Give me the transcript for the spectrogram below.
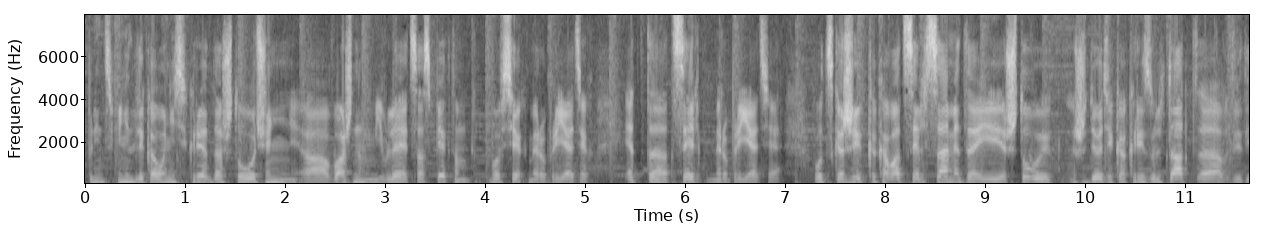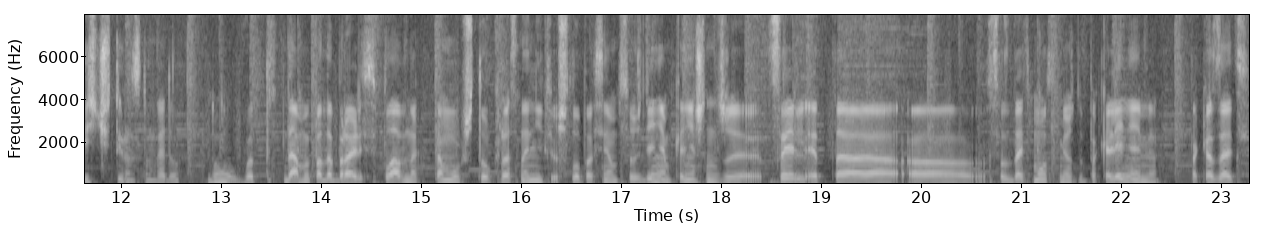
в принципе ни для кого не секрет, да, что очень а, важным является аспектом во всех мероприятиях это цель мероприятия. Вот скажи, какова цель саммита и что вы ждете как результат а, в 2014 году? Ну вот, да, мы подобрались плавно к тому, что красной нитью шло по всем обсуждениям. Конечно же, цель это э, создать мост между поколениями, показать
